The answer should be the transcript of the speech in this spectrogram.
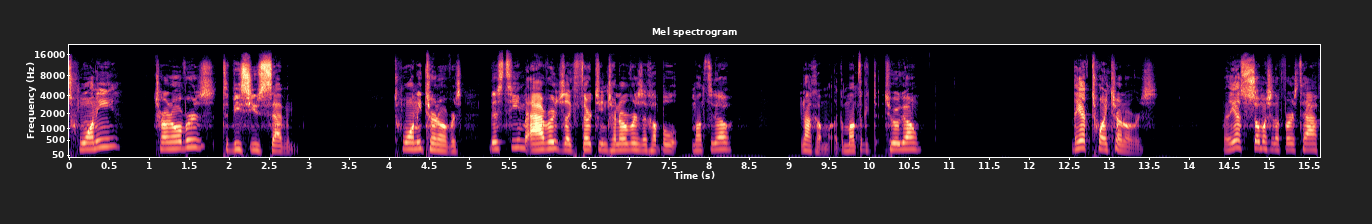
20 turnovers to VCU 7. 20 turnovers. This team averaged like 13 turnovers a couple months ago. Not a couple, like a month or two ago. They had 20 turnovers. And they got so much in the first half.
